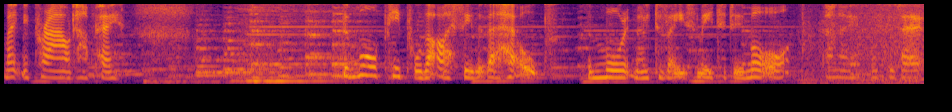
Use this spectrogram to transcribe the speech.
Make me proud, Happy. The more people that I see that they help, the more it motivates me to do more. I know, this is it.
